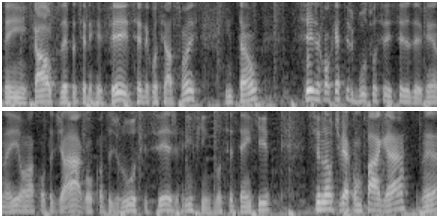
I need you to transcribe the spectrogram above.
tem cálculos aí para serem refeitos, sem negociações, então seja qualquer tributo que você esteja devendo aí, ou uma conta de água, ou conta de luz, que seja, enfim, você tem que, se não tiver como pagar, né,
